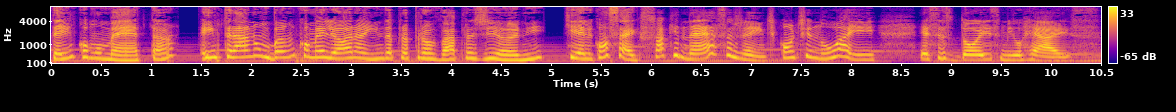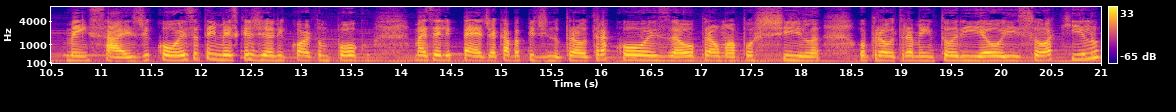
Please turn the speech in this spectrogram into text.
tem como meta entrar num banco melhor ainda para provar para Gianni que ele consegue. Só que nessa, gente, continua aí esses dois mil reais mensais de coisa. Tem mês que a Gianni corta um pouco, mas ele pede, acaba pedindo para outra coisa, ou para uma apostila, ou para outra mentoria, ou isso ou aquilo.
